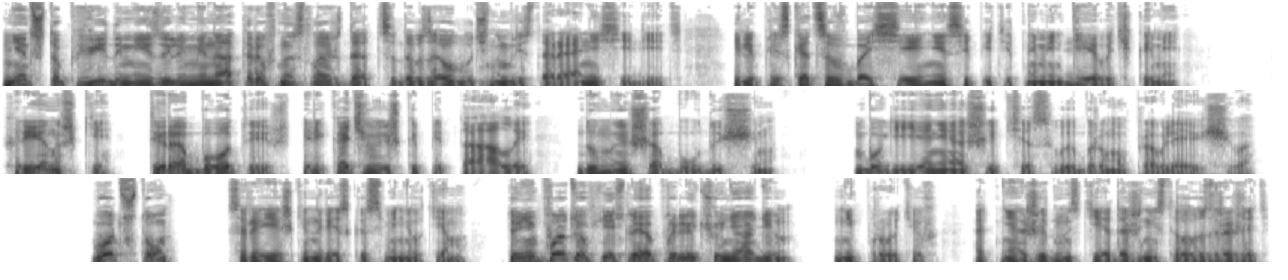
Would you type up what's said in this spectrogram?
Нет, чтоб видами из иллюминаторов наслаждаться, да в заоблачном ресторане сидеть, или плескаться в бассейне с аппетитными девочками. Хренушки, ты работаешь, перекачиваешь капиталы, думаешь о будущем. Боги, я не ошибся с выбором управляющего. «Вот что!» — Сыроежкин резко сменил тему. «Ты не против, если я прилечу не один?» «Не против». От неожиданности я даже не стал возражать.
